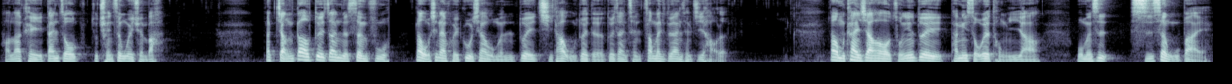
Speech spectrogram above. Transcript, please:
好，那可以单周就全胜未全吧。那讲到对战的胜负，那我先来回顾一下我们对其他五队的对战成上半季对战成绩好了。那我们看一下哦，首先对排名首位的统一啊，我们是十胜五败。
